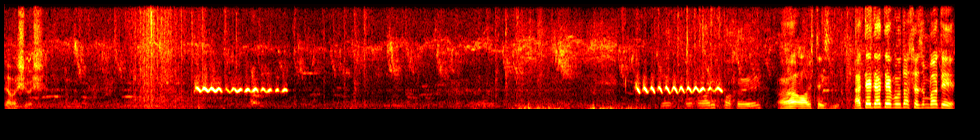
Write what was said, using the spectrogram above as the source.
Yavaş yavaş. O Arif baxır. Ha, Arif də izləyir. Hə, de, de, de, burada sözüm var, de.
